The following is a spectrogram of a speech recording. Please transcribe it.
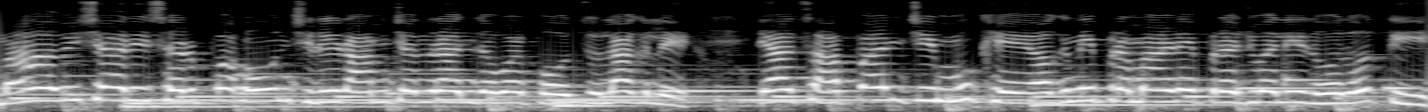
महाविषारी सर्प होऊन श्रीरामचंद्रांजवळ पोहोचू लागले. त्या सापांची मुखे अग्निप्रमाणे प्रज्वलित होत होती.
